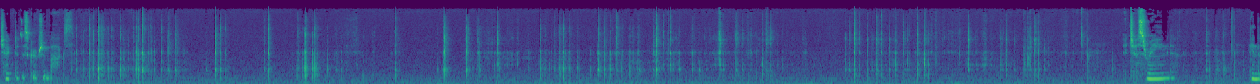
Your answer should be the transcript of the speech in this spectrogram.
check the description box. It just rained, and the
